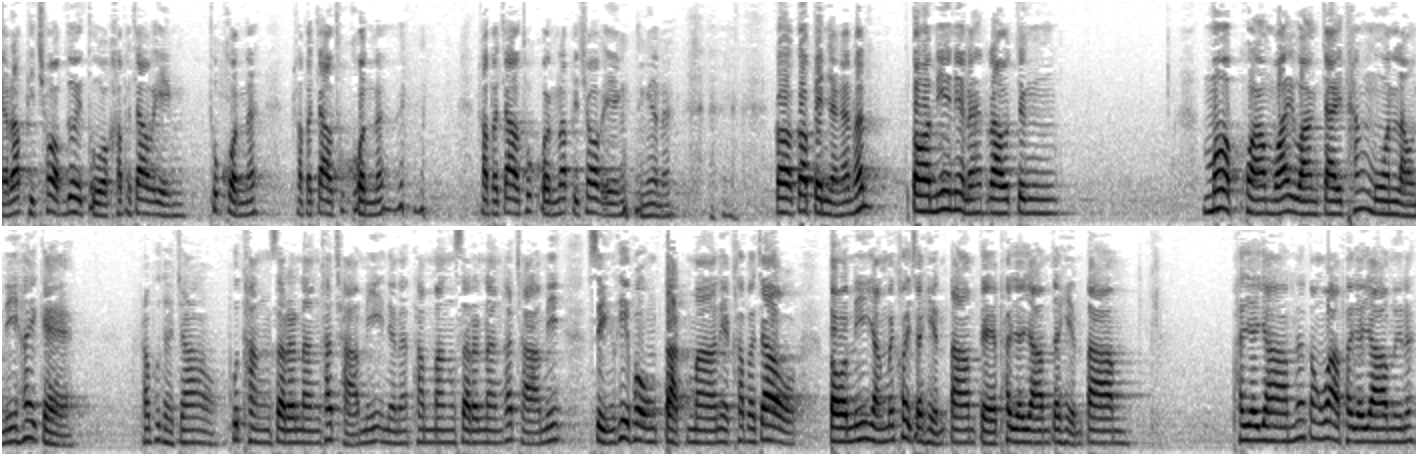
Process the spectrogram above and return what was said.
ๆรับผิดชอบด้วยตัวข้าพเจ้าเอง ทุกคนนะข้าพเจ้าทุกคนนะข้าพเจ้าทุกคนรับผิดชอบเองอย่างเงี้ยนะก็ก็เป็นอย่างนั้นเพราะตอนนี้เนี่ยนะเราจึงมอบความไว้วางใจทั้งมวลเหล่านี้ให้แก่ พระพุทธเจ้า พุทธังสารนังคัจฉามิเนี่ยนะธรรมังสารนังคัจฉามิ สิ่งที่พระองค์ตรัสมาเนี่ยข้าพเจ้า ตอนนี้ยังไม่ค่อยจะเห็นตาม แต่พยายามจะเห็นตาม พยายามนะต้องว่าพยายามเลยนะ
